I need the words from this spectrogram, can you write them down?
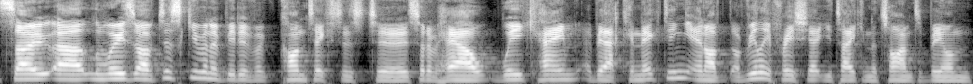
So, uh, Louisa, I've just given a bit of a context as to sort of how we came about connecting, and I, I really appreciate you taking the time to be on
